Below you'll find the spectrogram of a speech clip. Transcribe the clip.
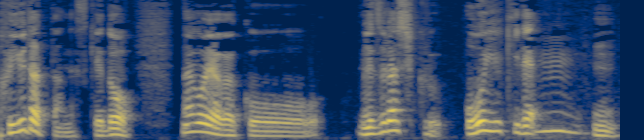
冬だったんですけど、名古屋がこう、珍しく大雪うで、ん。うん。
